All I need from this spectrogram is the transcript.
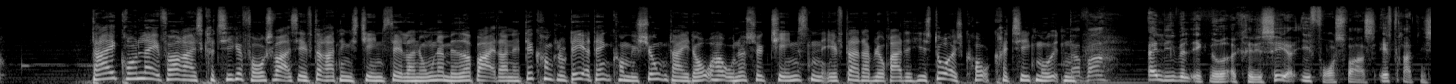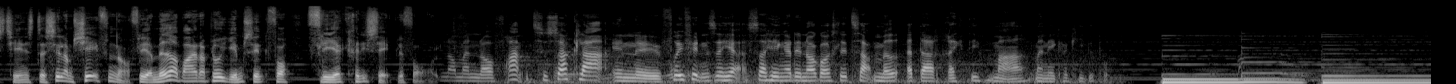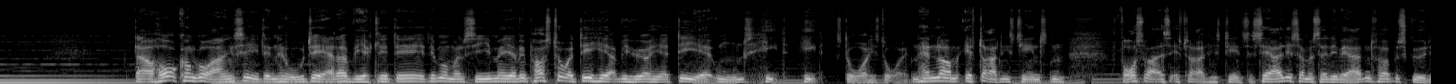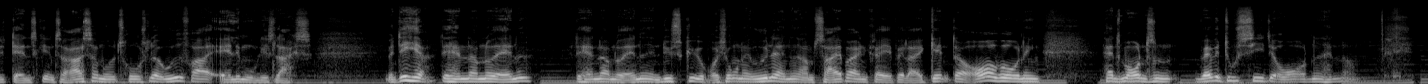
Der er ikke grundlag for at rejse kritik af Forsvarets efterretningstjeneste eller nogen af medarbejderne. Det konkluderer den kommission, der i et år har undersøgt tjenesten, efter at der blev rettet historisk hård kritik mod den. Der var alligevel ikke noget at kritisere i Forsvars efterretningstjeneste, selvom chefen og flere medarbejdere blev hjemsendt for flere kritisable forhold. Når man når frem til så klar en øh, frifindelse her, så hænger det nok også lidt sammen med, at der er rigtig meget, man ikke har kigget på. Der er hård konkurrence i den her uge, det er der virkelig, det, det må man sige. Men jeg vil påstå, at det her, vi hører her, det er ugens helt, helt store historie. Den handler om efterretningstjenesten, Forsvarets efterretningstjeneste særligt, som er sat i verden for at beskytte danske interesser mod trusler udefra af alle mulige slags. Men det her, det handler om noget andet. Det handler om noget andet end lyssky operationer i udlandet, om cyberangreb eller agenter og overvågning. Hans Mortensen, hvad vil du sige, det overordnede handler om?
